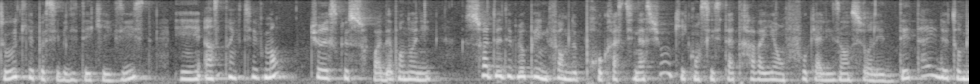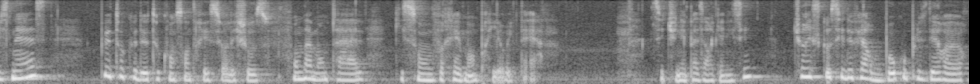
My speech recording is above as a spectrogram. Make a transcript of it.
toutes les possibilités qui existent et instinctivement, tu risques soit d'abandonner, soit de développer une forme de procrastination qui consiste à travailler en focalisant sur les détails de ton business plutôt que de te concentrer sur les choses fondamentales qui sont vraiment prioritaires. Si tu n'es pas organisé, tu risques aussi de faire beaucoup plus d'erreurs,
